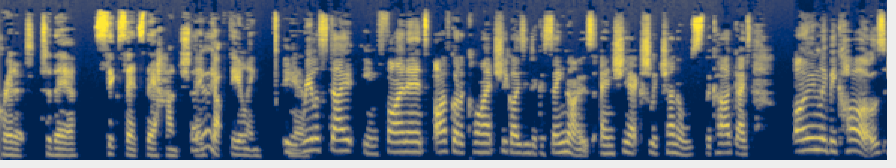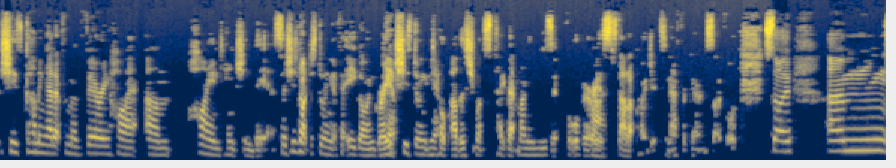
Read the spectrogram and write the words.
credit to their sixth sense, their hunch, They their do. gut feeling. in Yeah. real estate, in finance. I've got a client, she goes into casinos and she actually channels the card games only because she's coming at it from a very high, um, high intention there. So she's not just doing it for ego and greed. Yeah. She's doing it Yeah. to help others. She wants to take that money and use it for various Right. startup projects in Africa and so forth. So, um,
